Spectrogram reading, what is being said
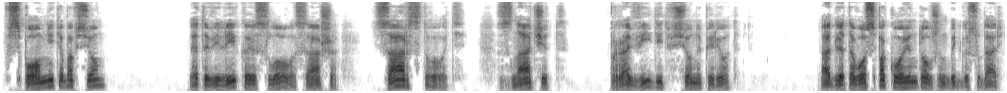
вспомнить обо всем. Это великое слово, Саша. Царствовать значит провидеть все наперед. А для того спокоен должен быть государь.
